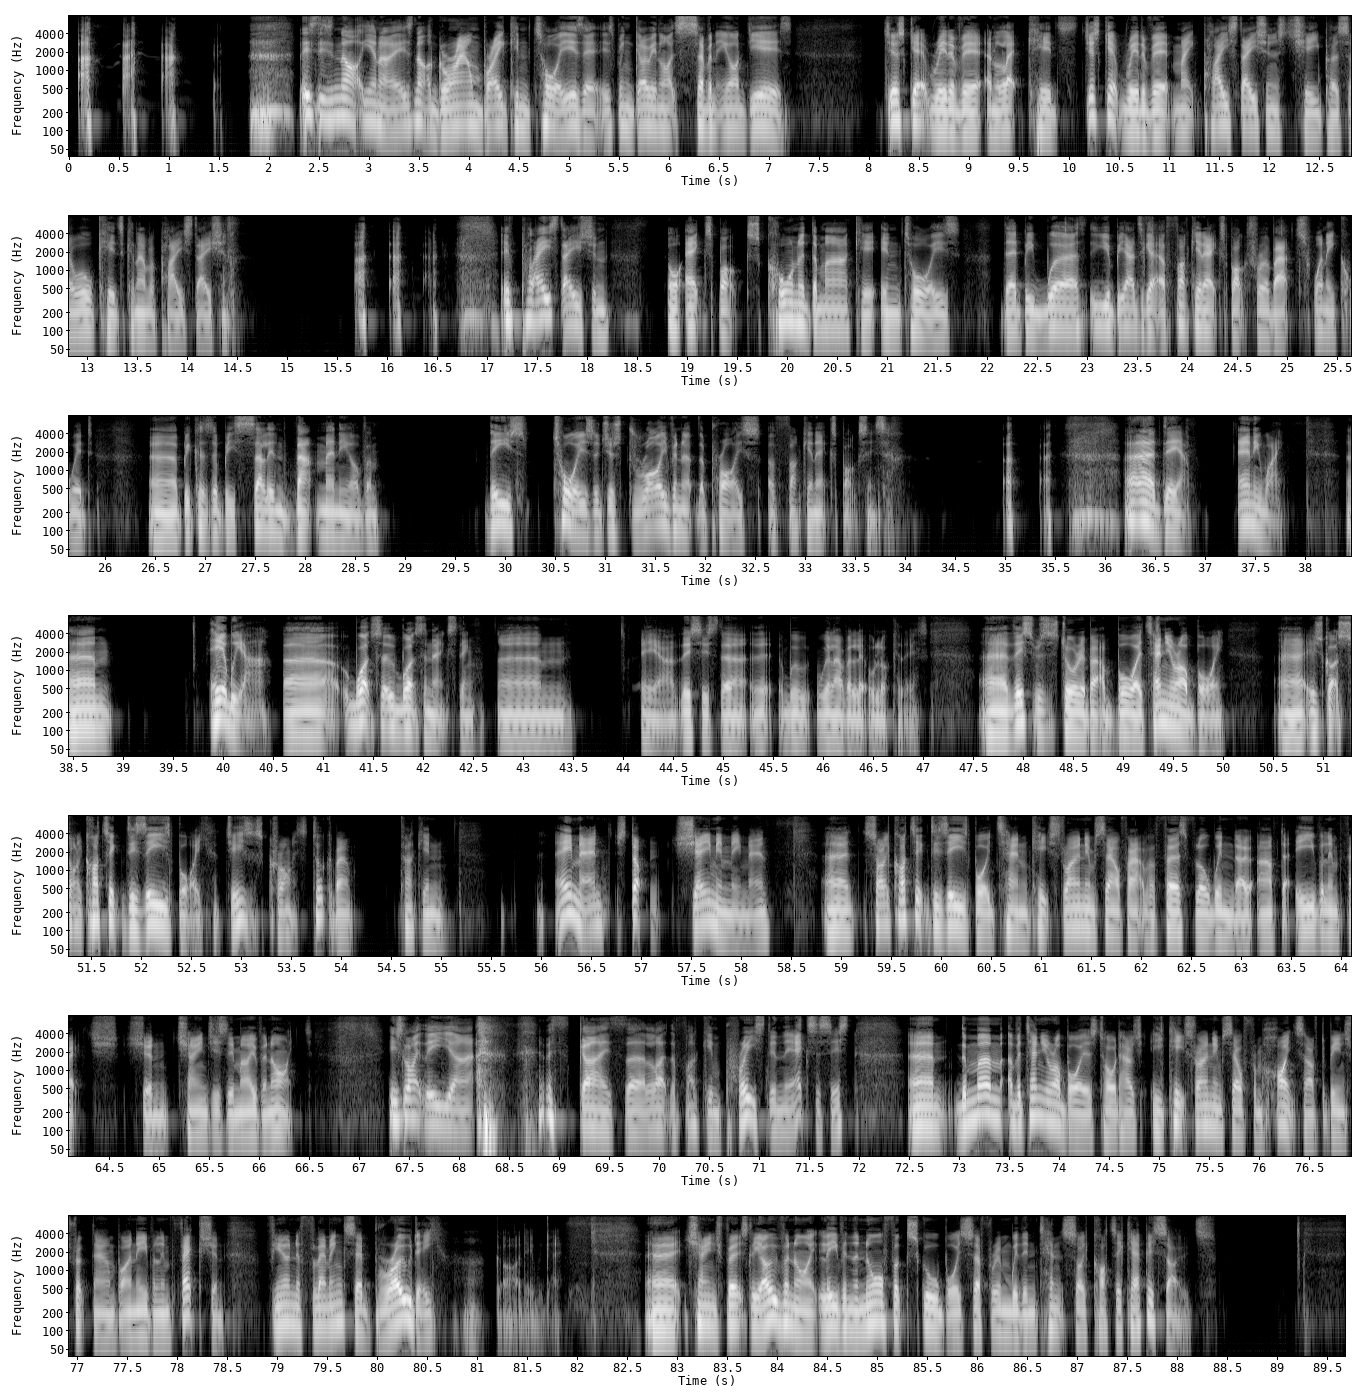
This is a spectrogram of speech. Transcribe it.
this is not, you know, it's not a groundbreaking toy, is it? It's been going like 70 odd years. Just get rid of it and let kids just get rid of it. Make PlayStations cheaper so all kids can have a PlayStation. if PlayStation or Xbox cornered the market in toys, they'd be worth. You'd be able to get a fucking Xbox for about twenty quid uh, because they'd be selling that many of them. These toys are just driving up the price of fucking Xboxes. ah, dear. Anyway, um, here we are. Uh, what's what's the next thing? Um, yeah, this is the. We'll we'll have a little look at this. Uh, this was a story about a boy, a ten year old boy, uh, who's got psychotic disease. Boy, Jesus Christ! Talk about fucking. Hey man, stop shaming me, man. Uh, psychotic disease boy 10 keeps throwing himself out of a first floor window after evil infection changes him overnight. He's like the uh, this guy's uh, like the fucking priest in The Exorcist. Um, the mum of a 10 year old boy has told how he keeps throwing himself from heights after being struck down by an evil infection. Fiona Fleming said Brody, oh God, here we go, uh, changed virtually overnight, leaving the Norfolk schoolboy suffering with intense psychotic episodes.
